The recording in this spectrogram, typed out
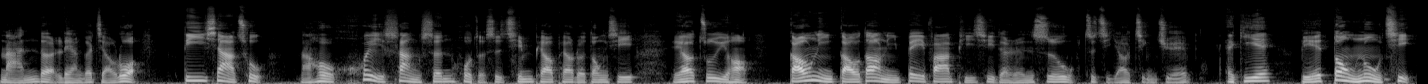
南的两个角落低下处，然后会上升或者是轻飘飘的东西，也要注意哈。搞你搞到你被发脾气的人事物，自己要警觉。哎耶，别动怒气。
